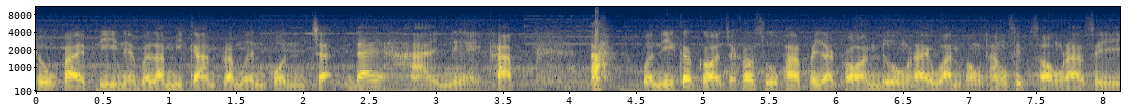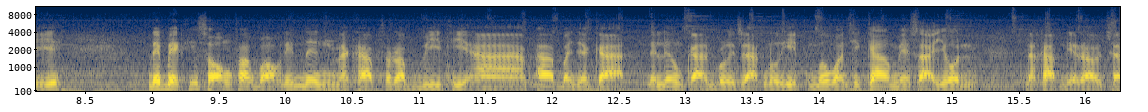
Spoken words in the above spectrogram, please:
ช่วงปลายปีเนี่ยเวลามีการประเมินผลจะได้หายเหนื่อยครับ อะวันนี้ก็ก่อนจะเข้าสู่ภาคพยากรณ์ดวงรายวันของทั้ง 12 ราศีในเบรกที่ 2 ฝากบอกนิดหนึ่งนะครับสำหรับ VTR ภาพบรรยากาศในเรื่องของการบริจาคโลหิตเมื่อวันที่ 9 เมษายนนะครับเดี๋ยวเราจะ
